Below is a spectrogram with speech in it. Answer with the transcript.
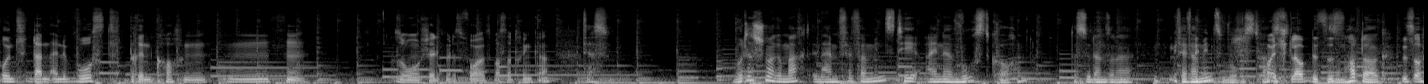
und dann eine Wurst drin kochen. Mhm. So stelle ich mir das vor als Wassertrinker. Das. Wurde das schon mal gemacht, in einem Pfefferminztee eine Wurst kochen? Dass du dann so eine Pfefferminzwurst hast? ich glaube, das so ist ein Hotdog. Das, auch-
